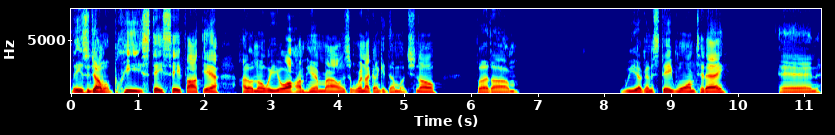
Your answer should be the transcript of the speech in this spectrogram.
ladies and gentlemen, please stay safe out there. I don't know where you are. I'm here in Maryland, so we're not gonna get that much snow, but um, we are gonna stay warm today. And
